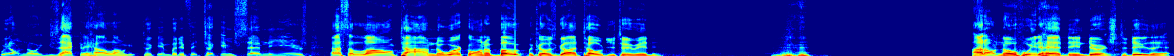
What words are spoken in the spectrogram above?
We don't know exactly how long it took him, but if it took him 70 years, that's a long time to work on a boat because God told you to, isn't it? I don't know if we'd have had the endurance to do that.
